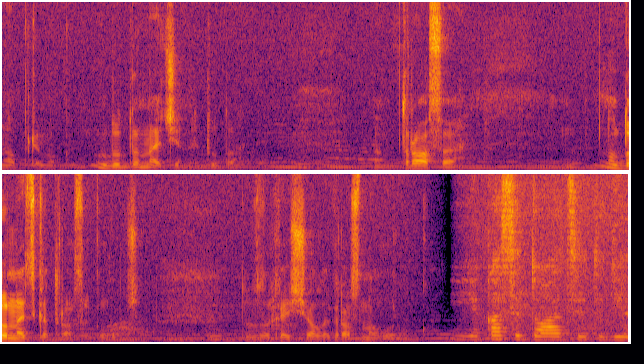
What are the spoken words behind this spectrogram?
напрямок, ну, до Донеччини туди. Там траса, ну, Донецька траса, коротше. То захищали Красногорівку. Яка ситуація тоді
